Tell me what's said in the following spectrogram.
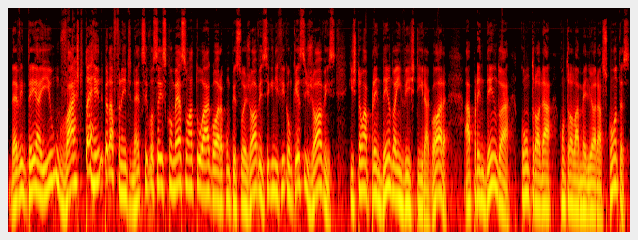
devem ter aí um vasto terreno pela frente, né? Que se vocês começam a atuar agora com pessoas jovens, significam que esses jovens que estão aprendendo a investir agora, aprendendo a controlar, controlar melhor as contas,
